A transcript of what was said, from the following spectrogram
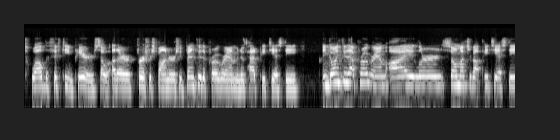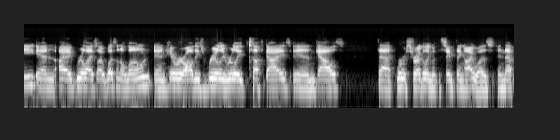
12 to 15 peers, so other first responders who've been through the program and who've had PTSD. In going through that program, I learned so much about PTSD and I realized I wasn't alone. And here were all these really, really tough guys and gals that were struggling with the same thing I was. And that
